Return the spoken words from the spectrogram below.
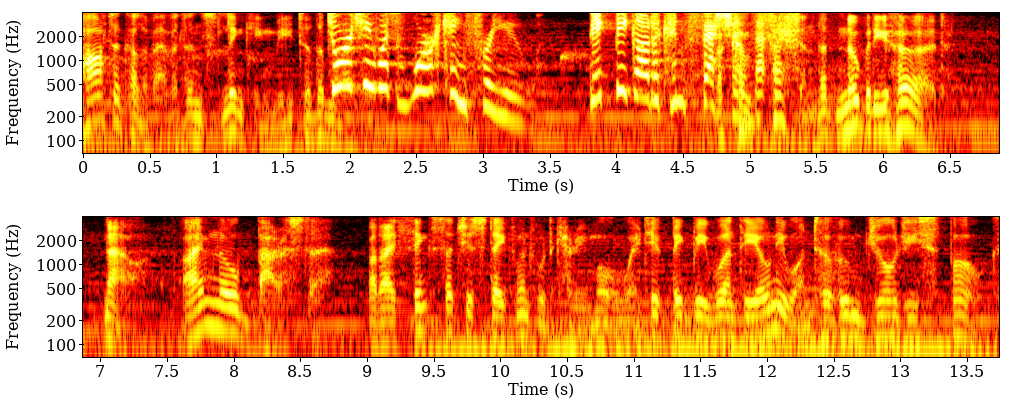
particle of evidence linking me to the Georgie was working for you. Bigby got a A confession that... confession that nobody heard. Now, I'm no barrister, but I think such a statement would carry more weight if Bigby weren't the only one to whom Georgie spoke.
